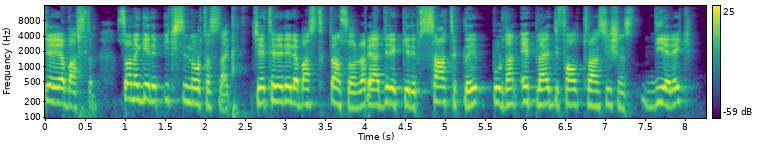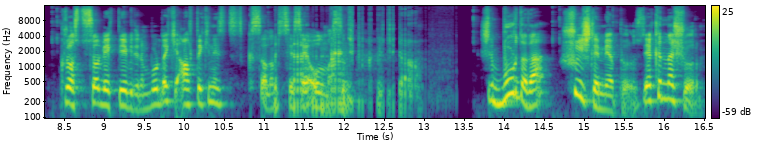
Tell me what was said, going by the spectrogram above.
C'ye bastım. Sonra gelip ikisinin ortasına CTRL ile bastıktan sonra veya direkt gelip sağ tıklayıp buradan Apply Default Transitions diyerek Cross Dissolve ekleyebilirim. Buradaki alttakini kısalım sese olmasın. Şimdi burada da şu işlemi yapıyoruz. Yakınlaşıyorum.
